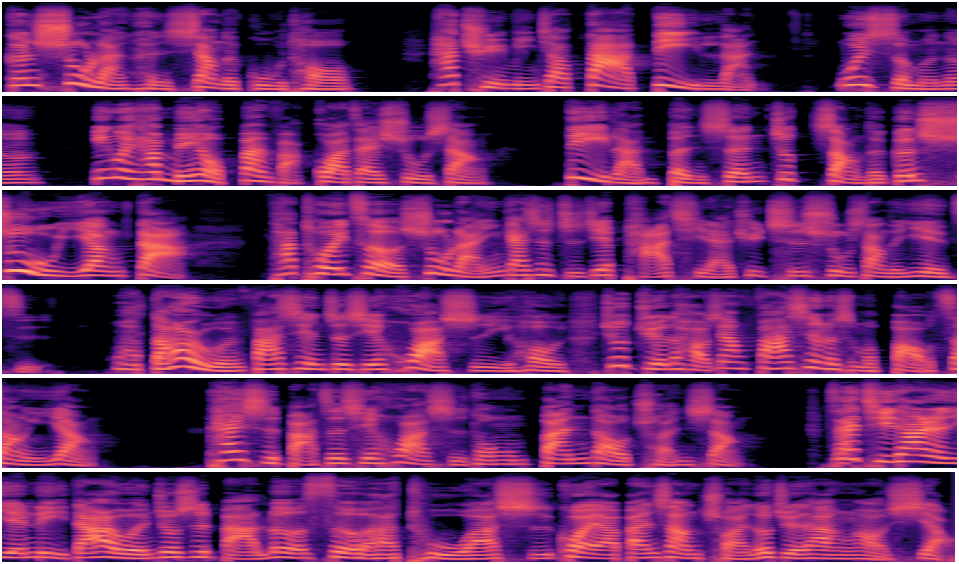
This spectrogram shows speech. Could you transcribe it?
跟树懒很像的骨头，它取名叫大地懒。为什么呢？因为它没有办法挂在树上。地懒本身就长得跟树一样大，他推测树懒应该是直接爬起来去吃树上的叶子。哇！达尔文发现这些化石以后，就觉得好像发现了什么宝藏一样，开始把这些化石通通搬到船上。在其他人眼里，达尔文就是把垃圾啊、土啊、石块啊搬上船，都觉得他很好笑。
